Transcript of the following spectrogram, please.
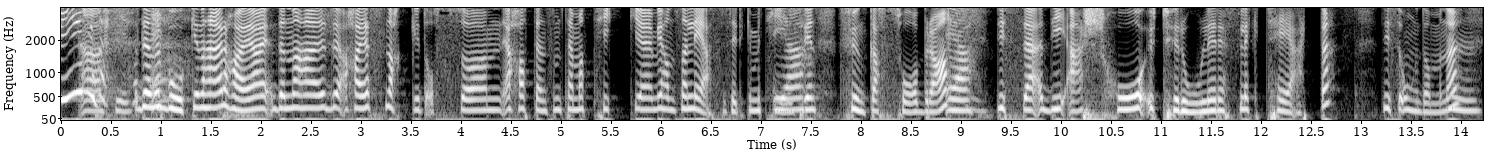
fin! Ja. Denne boken her har jeg, denne her har jeg snakket også Jeg har hatt den som tematikk. Vi hadde sånn lesesirkel med Ja. tiendetrinn. Funka så bra. Ja. Disse, de er så utrolig reflekterte. disse ungdommene. Mm.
